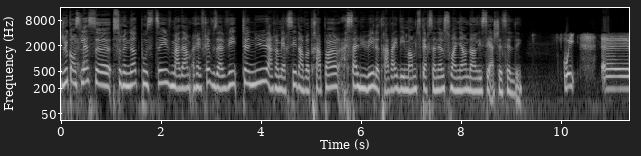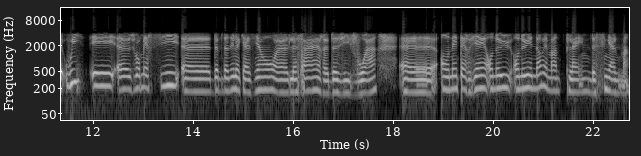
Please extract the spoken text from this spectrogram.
je veux qu'on se laisse euh, sur une note positive, Madame Rinfray. Vous avez tenu à remercier dans votre rapport, à saluer le travail des membres du personnel soignant dans les CHSLD. Oui, euh, oui, et euh, je vous remercie euh, de me donner l'occasion euh, de le faire de vive voix. on intervient, on a eu, on a eu énormément de plaintes, de signalements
